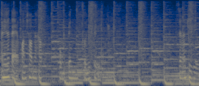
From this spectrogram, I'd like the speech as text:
อันนี้แล้วแต่ความชอบนะครับ ผมเป็นส่วนที่สี่จากนั้น preview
